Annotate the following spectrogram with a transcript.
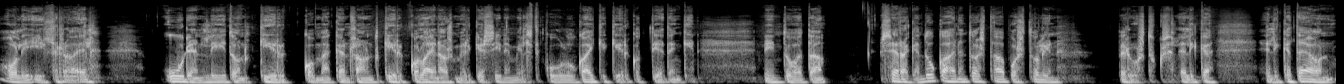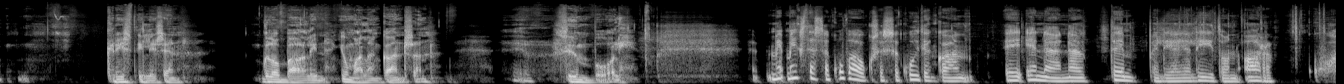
oli Israel. Uuden liiton kirkko, mä käyn sanon kirkko lainausmerkeissä siinä mielessä kuuluu kaikki kirkot tietenkin, niin tuota, se rakentuu 12 apostolin perustukselle. Eli, eli tämä on kristillisen globaalin Jumalan kansan symboli. Miksi tässä kuvauksessa kuitenkaan ei enää näy temppeliä ja liiton arkkua?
